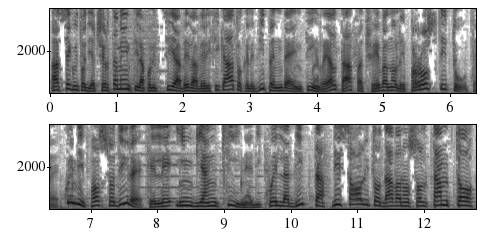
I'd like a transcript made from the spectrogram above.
A seguito di accertamenti la polizia aveva verificato che le dipendenti in realtà facevano le prostitute. Quindi posso dire che le imbianchine di quella ditta di solito davano soltanto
